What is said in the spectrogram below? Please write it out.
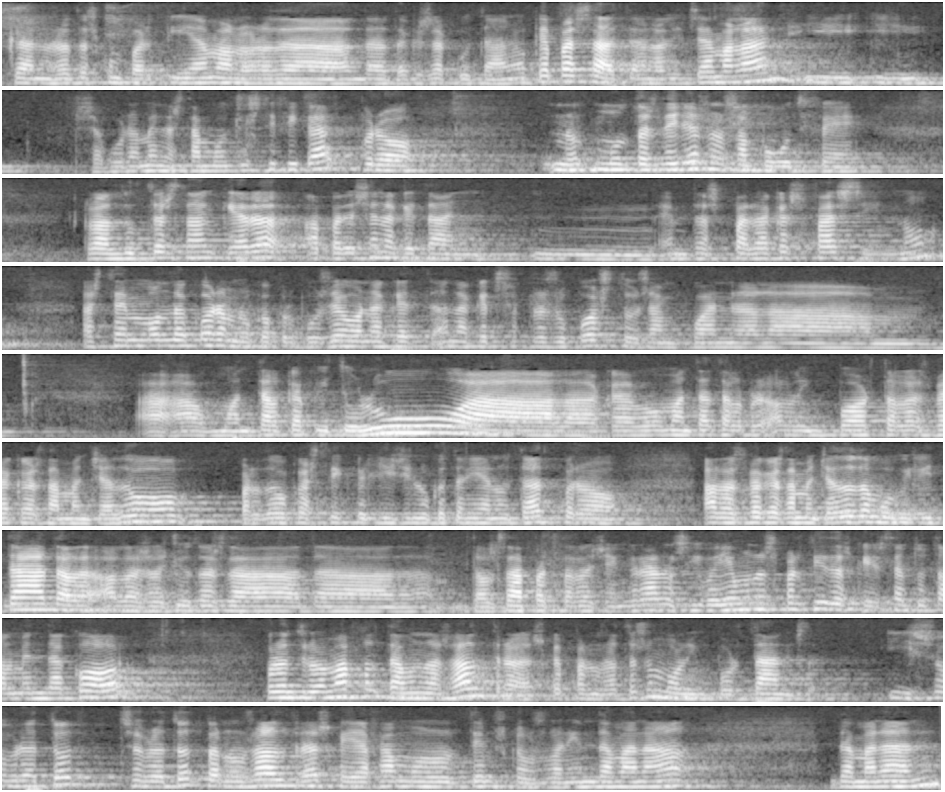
que nosaltres compartíem a l'hora d'executar. De, de, no? Què ha passat? Analitzem l'any i, i segurament està molt justificat, però no, moltes d'elles no s'han pogut fer. Clar, el dubte està en que ara apareixen aquest any hem d'esperar que es facin. No? Estem molt d'acord amb el que proposeu en, aquest, en aquests pressupostos en quant a la a augmentar el capítol 1, a la que ha augmentat l'import a les beques de menjador, perdó que estic llegint el que tenia anotat, però a les beques de menjador, de mobilitat, a, les ajudes de, de, de, dels àpats de la gent gran. O sigui, veiem unes partides que hi estem totalment d'acord, però en trobem a faltar unes altres, que per nosaltres són molt importants. I sobretot, sobretot per nosaltres, que ja fa molt temps que us venim demanar, demanant,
